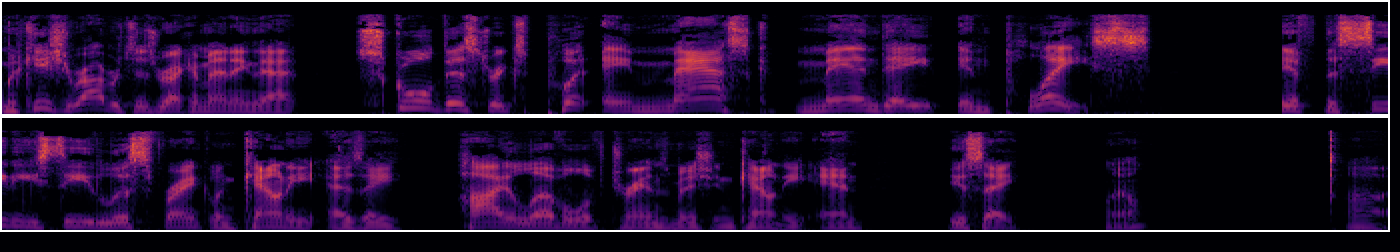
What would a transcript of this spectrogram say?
Mysheika Roberts is recommending that school districts put a mask mandate in place if the CDC lists Franklin County as a high level of transmission county. And you say, well, uh,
